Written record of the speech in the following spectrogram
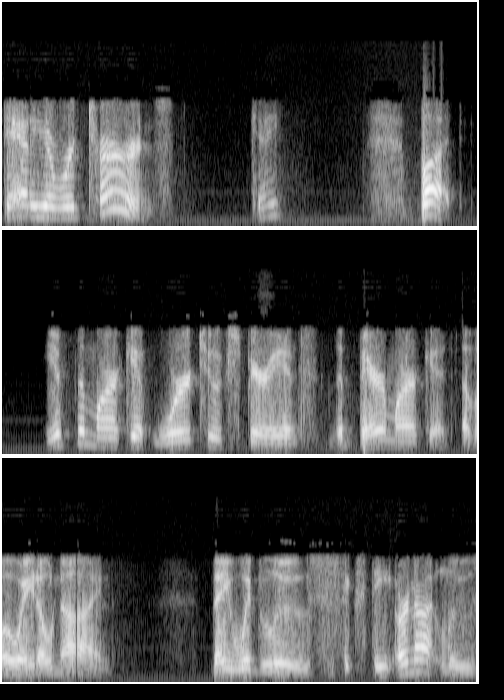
Daddy of returns. Okay? But if the market were to experience the bear market of 0809, they would lose 60, or not lose,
